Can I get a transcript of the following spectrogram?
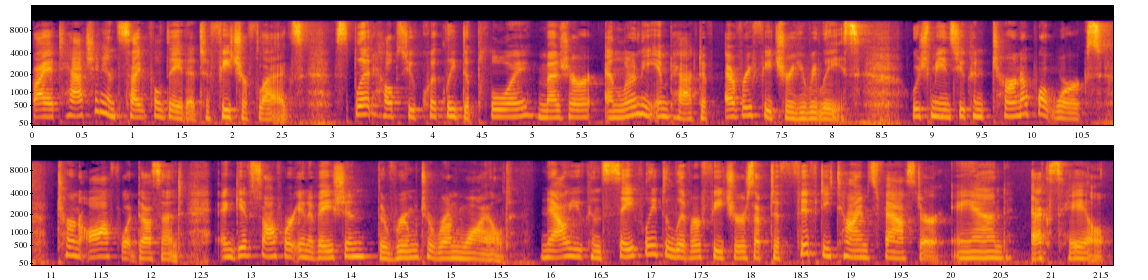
By attaching insightful data to feature flags, Split helps you quickly deploy, measure, and learn the impact of every feature you release, which means you can turn up what works, turn off what doesn't, and give software innovation the room to run wild. Now you can safely deliver features up to 50 times faster and exhale.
